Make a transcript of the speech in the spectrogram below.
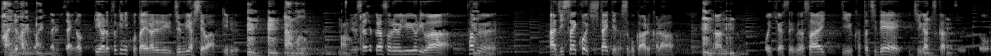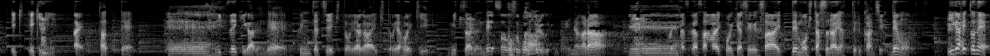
はいはいはい。何したいのって言われた時に答えられる準備はしてはいる。うんうん。なるほど。最初からそれを言うよりは、多分、あ、実際声聞きたいっていうのすごくあるから、うんあの、声聞かせてくださいっていう形で、1月からずっと駅駅に、はい、立って、へ3つ駅があるんで、国立駅と矢川駅と八穂駅3つあるんで、そ、そこをぐるぐる回りながら、え。へ声聞かせてください、声聞かせてくださいってもうひたすらやってる感じ。でも、意外とね、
